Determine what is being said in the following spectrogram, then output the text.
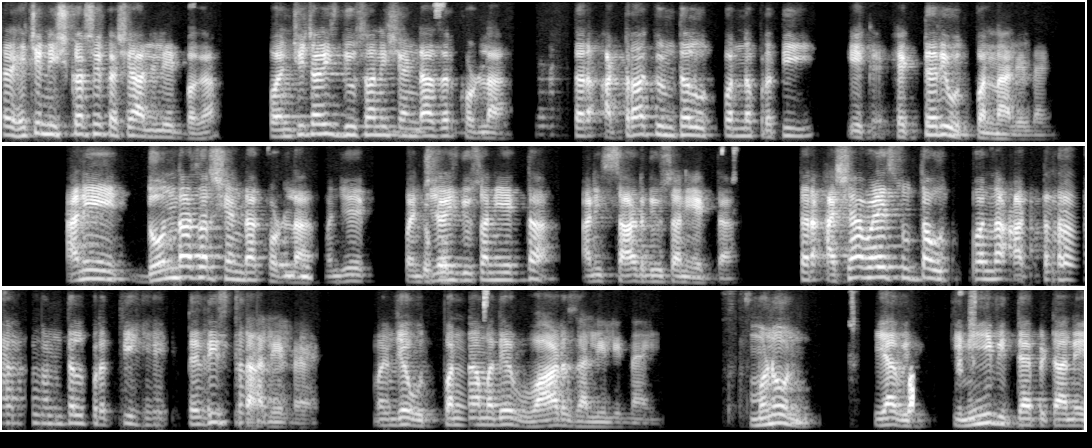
तर ह्याचे निष्कर्ष कसे आलेले आहेत बघा. 45 दिवसांनी शेंडा जर खोडला, तर 18 क्विंटल उत्पन्न प्रति एक हेक्टरी उत्पन्न आलेलं आहे. आणि दोनदा जर शेंडा खोडला, म्हणजे 45 दिवसांनी एकदा आणि 60 दिवसांनी एकदा. तर अशा वेळेस सुद्धा उत्पन्न 18 क्विंटल प्रति हेक्टरीच आलेलं आहे. म्हणजे उत्पन्नामध्ये वाढ झालेली नाही. म्हणून या तिन्ही विद्यापीठाने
